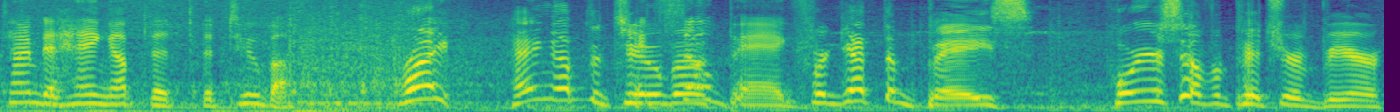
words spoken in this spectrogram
Time to hang up the, the tuba. Right. Hang up the tuba. It's so big. Forget the bass. Pour yourself a pitcher of beer.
